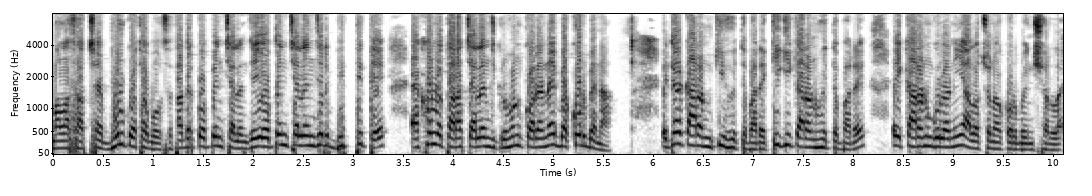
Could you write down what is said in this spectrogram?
মাওলানা সাদ সাহেব ভুল কথা বলছে। তাদেরকে ওপেন চ্যালেঞ্জ এই ওপেন চ্যালেঞ্জের ভিত্তিতে এখনও তারা চ্যালেঞ্জ গ্রহণ করে নাই বা করবে না। এটার কারণ কি হতে পারে? কি কি কারণ হতে পারে? এই কারণগুলো নিয়ে আলোচনা করব ইনশাল্লাহ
